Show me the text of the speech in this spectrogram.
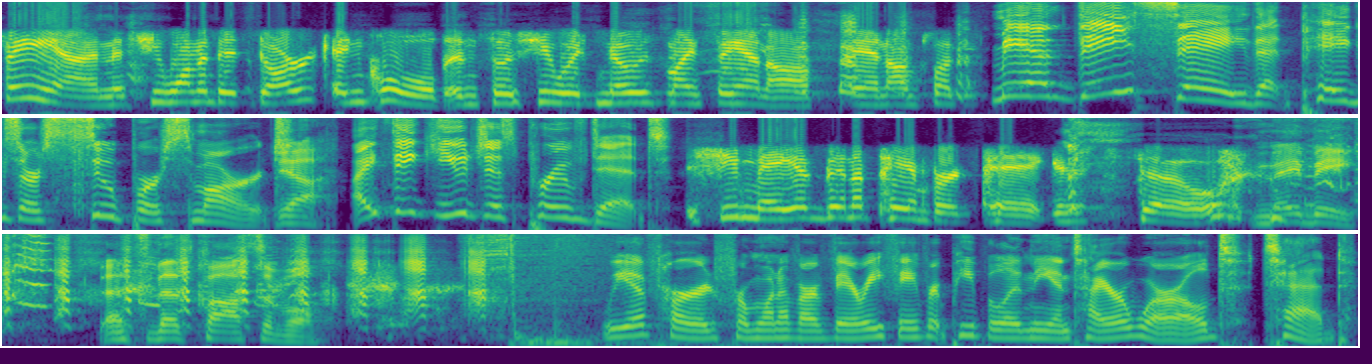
fan. She wanted it dark and cold, and so she would nose my fan off and unplug. Man, they say that pigs are super smart. Yeah. I think you just proved it. She may have been a pampered pig, so Maybe. That's that's possible. We have heard from one of our very favorite people in the entire world, Ted.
